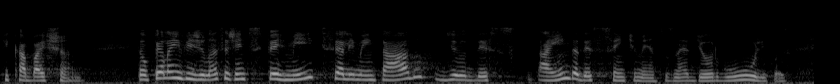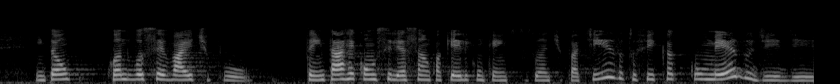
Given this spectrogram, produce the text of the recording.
ficar baixando. Então, pela invigilância, a gente se permite ser alimentado de, desses, ainda desses sentimentos, né, de orgulho coisa. Então, quando você vai, tipo, tentar reconciliação com aquele com quem tu antipatiza, tu fica com medo de, de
